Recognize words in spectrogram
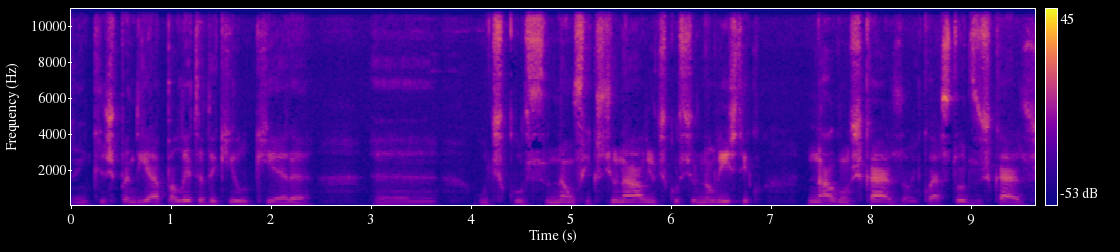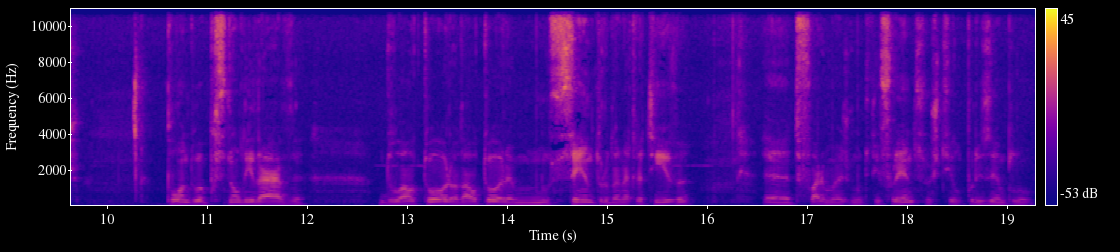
em que expandia a paleta daquilo que era o discurso não ficcional e o discurso jornalístico, em alguns casos, ou em quase todos os casos, pondo a personalidade do autor ou da autora no centro da narrativa, uh, de formas muito diferentes. O estilo, por exemplo,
